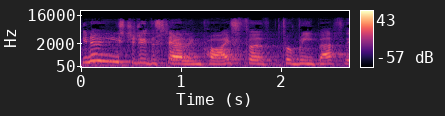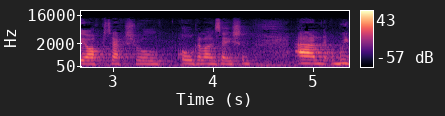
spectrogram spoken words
you know, you used to do the Stirling Prize for, for RIBA, for the architectural organisation, and we,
